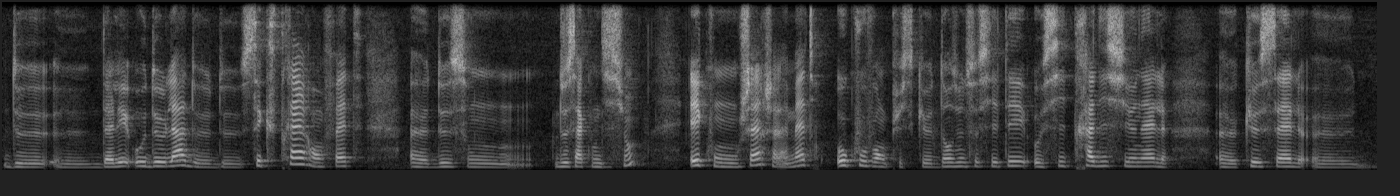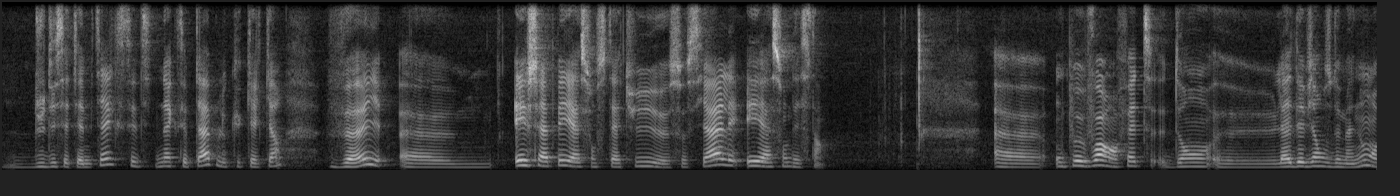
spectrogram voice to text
d'aller au-delà, de, de s'extraire en fait de son de sa condition et qu'on cherche à la mettre au couvent, puisque dans une société aussi traditionnelle euh, que celle euh, du XVIIe siècle, c'est inacceptable que quelqu'un veuille euh, échapper à son statut social et à son destin. on peut voir en fait dans la déviance de Manon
